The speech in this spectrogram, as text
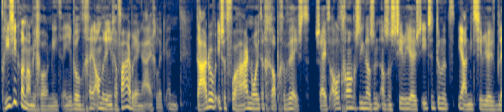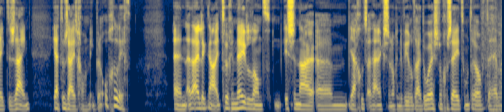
risico nam je gewoon niet. En je wilt geen anderen in gevaar brengen eigenlijk. En daardoor is het voor haar nooit een grap geweest. Zij heeft altijd gewoon gezien als een, als een serieus iets. En toen het ja, niet serieus bleek te zijn, ja, toen zei ze gewoon, ik ben opgelicht. En uiteindelijk, nou, terug in Nederland is ze naar, um, ja goed, uiteindelijk is ze nog in de Wereldrijd Door is ze nog gezeten om het erover te hebben.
